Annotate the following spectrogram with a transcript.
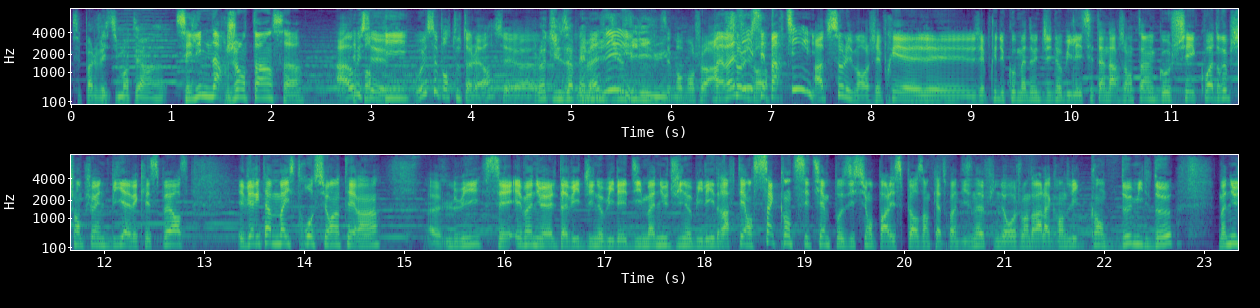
C'est pas le vestimentaire. Hein. C'est l'hymne argentin, ça. Ah c'est oui, pour c'est qui? oui, c'est pour tout à l'heure. Euh, Là, tu nous as Mais pris vas-y. Ginobili, lui. c'est pour mon joueur. Bah vas-y, c'est parti Absolument, j'ai pris, j'ai j'ai pris du coup Manu Ginobili, c'est un Argentin gaucher, quadruple champion NBA avec les Spurs et véritable maestro sur un terrain. Euh, lui, c'est Emmanuel David Ginobili, dit Manu Ginobili, drafté en 57e position par les Spurs en 99. Il ne rejoindra la Grande Ligue qu'en 2002. Manu,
